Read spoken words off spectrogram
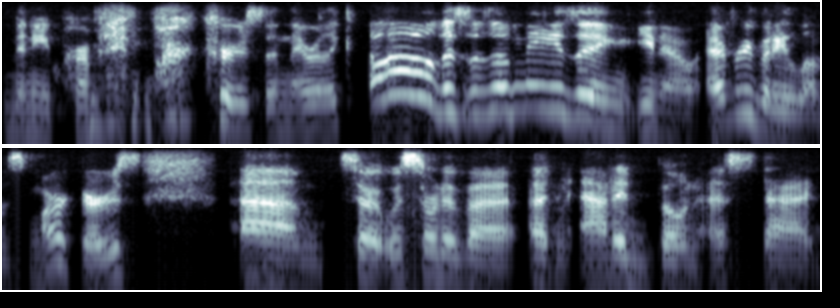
mini permanent markers and they were like oh this is amazing. You know everybody loves markers. Um, so it was sort of a, an added bonus that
